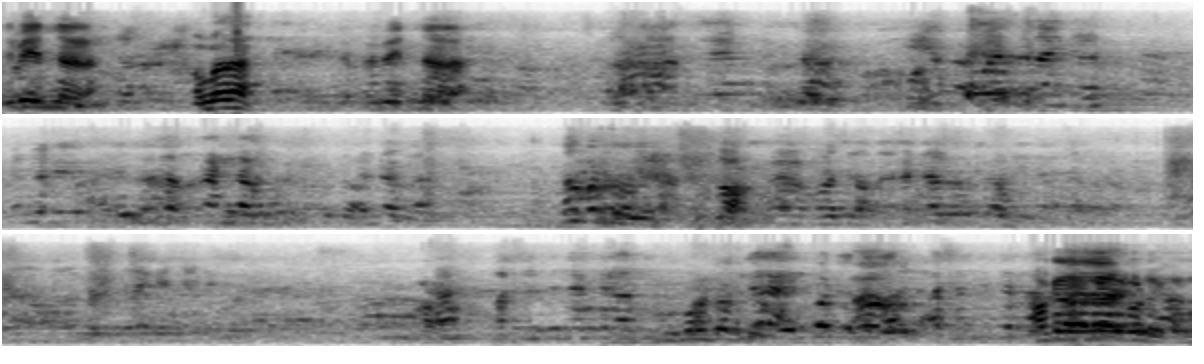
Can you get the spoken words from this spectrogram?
Не видно ли? Ама да. Не видно ли? നമുക്ക് എല്ലാവരും കൊടുക്കാം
